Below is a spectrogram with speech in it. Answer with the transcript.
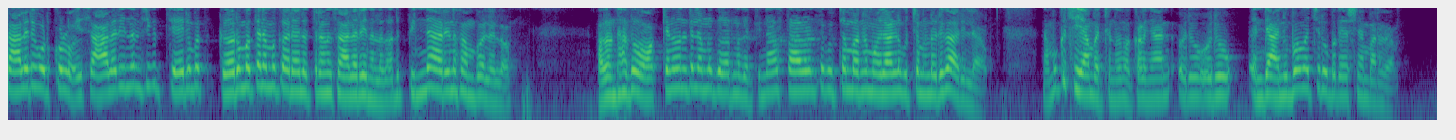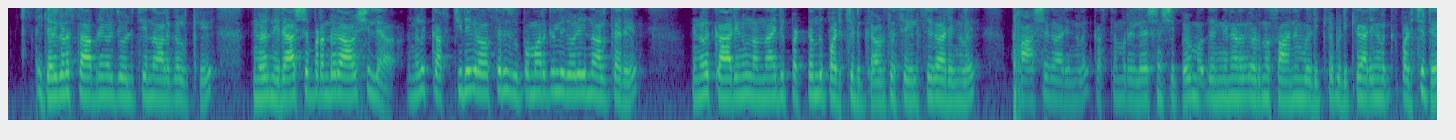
സാലറി കൊടുക്കുള്ളൂ. ഈ സാലറി എന്ന് വെച്ചാൽ ചേരുമ്പോൾ കയറുമ്പോൾ തന്നെ നമുക്ക് അറിയാമല്ലോ എത്രയാണ് സാലറി എന്നുള്ളത്. അത് പിന്നെ അറിയുന്ന സംഭവമല്ലല്ലോ അതുകൊണ്ട് അത് ഓക്കെ എന്ന് പറഞ്ഞിട്ട് നമ്മൾ കയറുന്നത് പിന്നെ ആ സ്ഥാപനത്തെ കുറ്റം പറഞ്ഞ് മുതലാളിനെ കുറ്റം പറഞ്ഞ ഒരു കാര്യമില്ല. നമുക്ക് ചെയ്യാൻ പറ്റുന്നത് മക്കളെ ഞാൻ ഒരു ഒരു എന്റെ അനുഭവം വെച്ചൊരു ഉപദേശം ഞാൻ പറയാം. ഈ ചെറുകിട സ്ഥാപനങ്ങൾ ജോലി ചെയ്യുന്ന ആളുകൾക്ക് നിങ്ങൾ നിരാശപ്പെടേണ്ട ഒരു ആവശ്യമില്ല. നിങ്ങൾ കഫ്റ്റിയിലെ ഗ്രോസറി സൂപ്പർ മാർക്കറ്റിൽ ജോലി ചെയ്യുന്ന ആൾക്കാർ നിങ്ങൾ കാര്യങ്ങൾ നന്നായിട്ട് പെട്ടെന്ന് പഠിച്ചെടുക്കുക. അവിടുത്തെ സെയിൽസ് കാര്യങ്ങൾ ഭാഷ കാര്യങ്ങൾ കസ്റ്റമർ റിലേഷൻഷിപ്പ് അതെങ്ങനെയാണ് ഇവിടുന്ന് സാധനം മേടിക്കുക പിടിക്കുക കാര്യങ്ങളൊക്കെ പഠിച്ചിട്ട്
